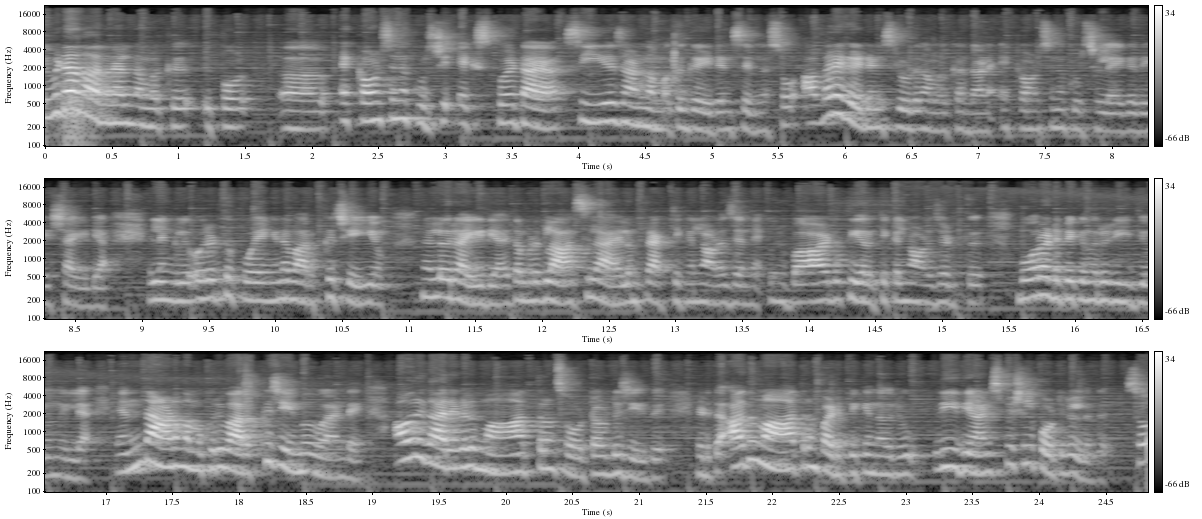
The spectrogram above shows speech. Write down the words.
ഇവിടെ എന്ന് പറഞ്ഞാൽ നമുക്ക് ഇപ്പോൾ അക്കൗണ്ട്സിനെ കുറിച്ച് എക്സ്പേർട്ട് ആയ സി എസ് ആണ് നമുക്ക് ഗൈഡൻസ് തരുന്നത്. സോ അവരെ ഗൈഡൻസിലൂടെ നമുക്ക് എന്താണ് അക്കൗണ്ട്സിനെ കുറിച്ചുള്ള ഏകദേശം ഐഡിയ അല്ലെങ്കിൽ ഒരിടത്ത് പോയി എങ്ങനെ വർക്ക് ചെയ്യും എന്നുള്ളൊരു ഐഡിയ ഇത് നമ്മുടെ ക്ലാസ്സിലായാലും പ്രാക്ടിക്കൽ നോളജ് തന്നെ. ഒരുപാട് തിയറട്ടിക്കൽ നോളജ് എടുത്ത് ബോർ അടിപ്പിക്കുന്ന ഒരു രീതിയൊന്നുമില്ല. എന്താണ് നമുക്കൊരു വർക്ക് ചെയ്യുമ്പോൾ വേണ്ടേ ആ ഒരു കാര്യങ്ങൾ മാത്രം സോർട്ട് ഔട്ട് ചെയ്ത് എടുത്ത് അത് മാത്രം പഠിപ്പിക്കുന്ന ഒരു രീതിയാണ് സ്പെഷ്യൽ കോട്ടിലുള്ളത് സോ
